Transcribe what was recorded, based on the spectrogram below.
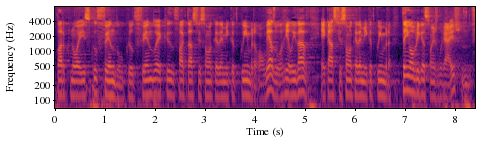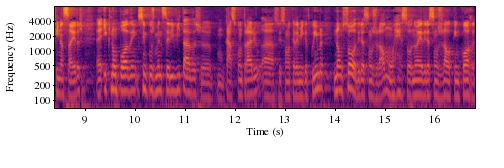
Claro que não é isso que eu defendo. O que eu defendo é que, de facto, a Associação Académica de Coimbra, ou, aliás, a realidade é que a Associação Académica de Coimbra tem obrigações legais, financeiras, eh, e que não podem simplesmente ser evitadas. Eh, caso contrário, a Associação Académica de Coimbra, não só a Direção-Geral, não, é só, não é a Direção-Geral que incorre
